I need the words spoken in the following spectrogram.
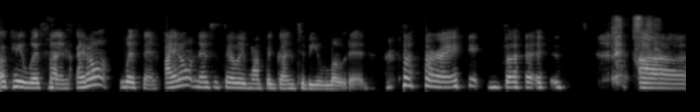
Okay, listen. I don't listen. I don't necessarily want the gun to be loaded. all right, but uh,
